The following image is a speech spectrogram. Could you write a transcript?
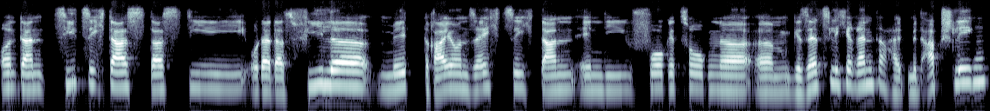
Und dann zieht sich das, dass die oder dass viele mit 63 dann in die vorgezogene ähm, gesetzliche Rente, halt mit Abschlägen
